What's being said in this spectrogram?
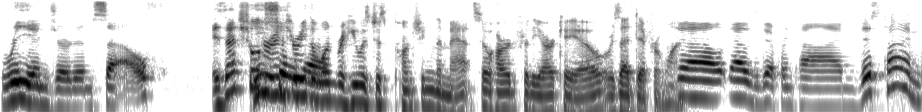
re-injured himself. Is that shoulder injury the one where he was just punching the mat so hard for the RKO, or is that a different one? No, that was a different time. This time,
